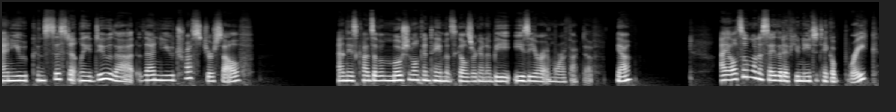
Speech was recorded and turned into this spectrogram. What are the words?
and you consistently do that, then you trust yourself. And these kinds of emotional containment skills are going to be easier and more effective. Yeah. I also want to say that if you need to take a break,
